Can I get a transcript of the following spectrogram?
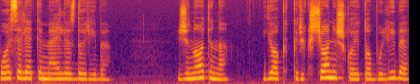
puoselėti meilės darybę. Žinotina, jog krikščioniškoji tobulybė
